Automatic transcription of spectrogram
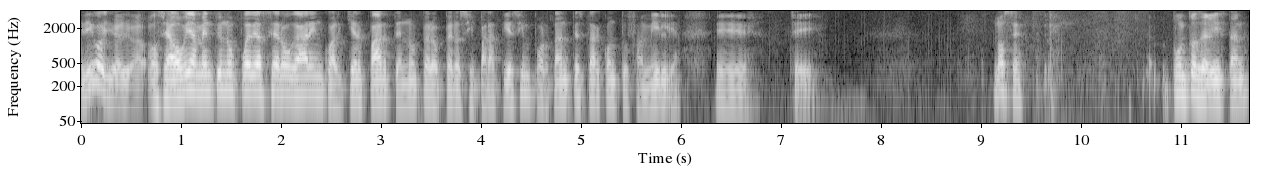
y digo, o sea, obviamente uno puede hacer hogar en cualquier parte, ¿no? Pero, pero si para ti es importante estar con tu familia, eh, sí. No sé. Puntos de vista, ¿no?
